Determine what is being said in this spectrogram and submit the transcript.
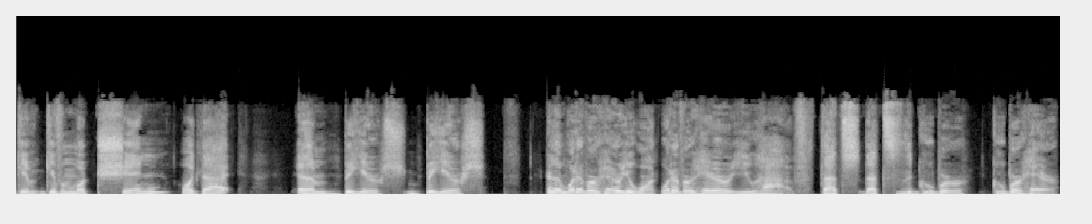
give give them a chin like that, and big ears, big ears, and then whatever hair you want, whatever hair you have. That's that's the goober goober hair.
